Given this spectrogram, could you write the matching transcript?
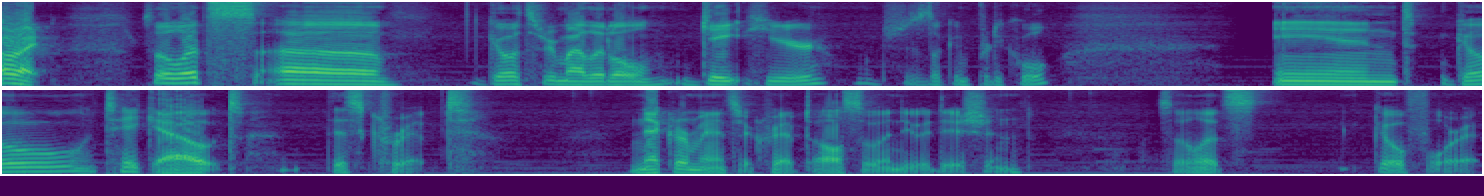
All right, so let's uh, go through my little gate here, which is looking pretty cool, and go take out this crypt. Necromancer Crypt, also a new addition. So let's go for it.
